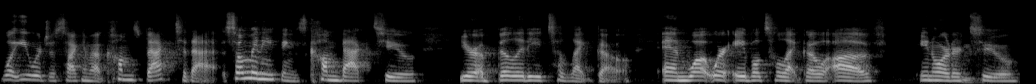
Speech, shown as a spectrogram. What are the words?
what you were just talking about comes back to that so many things come back to your ability to let go and what we're able to let go of in order mm-hmm. to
